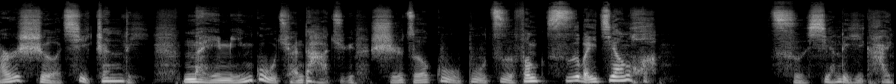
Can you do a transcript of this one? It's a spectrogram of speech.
而舍弃真理，美名顾全大局，实则固步自封，思维僵化。此先例一开，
